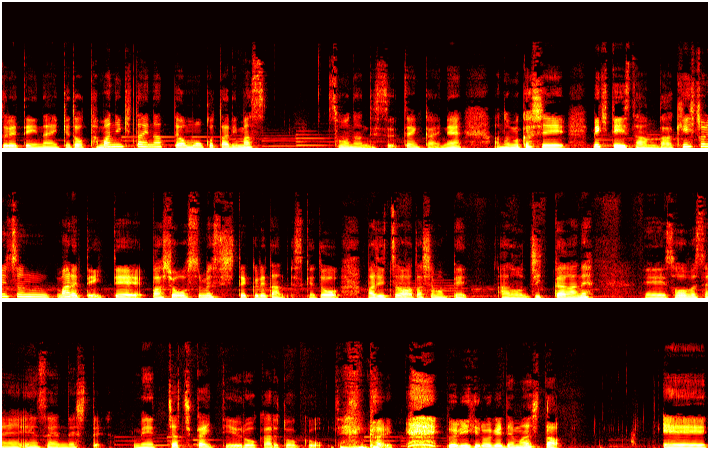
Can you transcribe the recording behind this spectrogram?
れていないけど、たまに行きたいなって思うことあります。そうなんです。前回ね、あの、昔、ミキティさんが錦糸町に住まれていて、場所をお勧めしてくれたんですけど、まあ、実は私もべ、あの、実家がね、えー、総武線沿線でして、めっちゃ近いっていうローカルトークを前回 繰り広げてました。えー、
